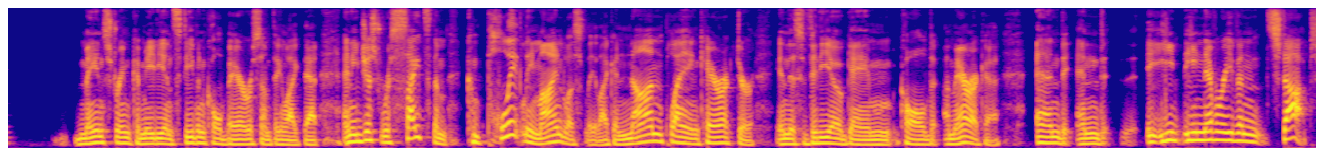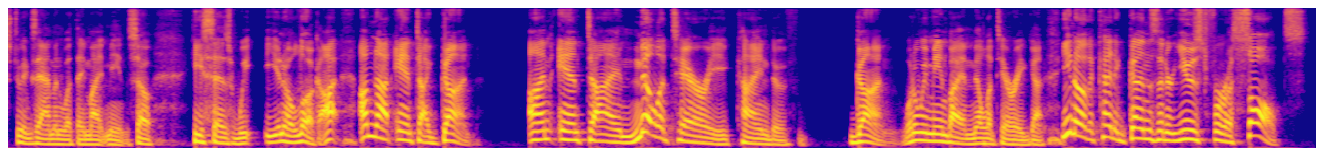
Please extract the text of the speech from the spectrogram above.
mainstream comedian Stephen Colbert or something like that, and he just recites them completely mindlessly, like a non-playing character in this video game called America, and and he he never even stops to examine what they might mean. So he says, "We, you know, look, I, I'm not anti-gun, I'm anti-military kind of." Gun. What do we mean by a military gun? You know, the kind of guns that are used for assaults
